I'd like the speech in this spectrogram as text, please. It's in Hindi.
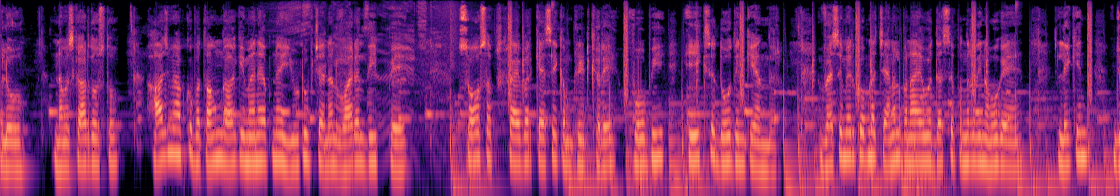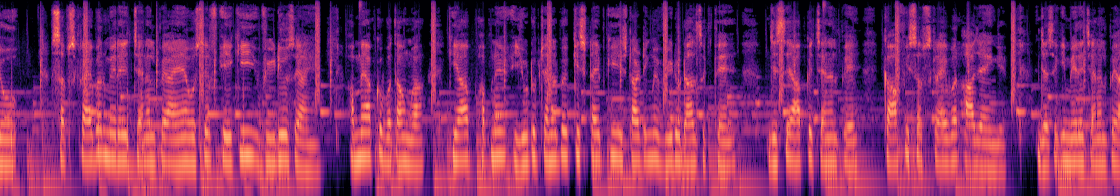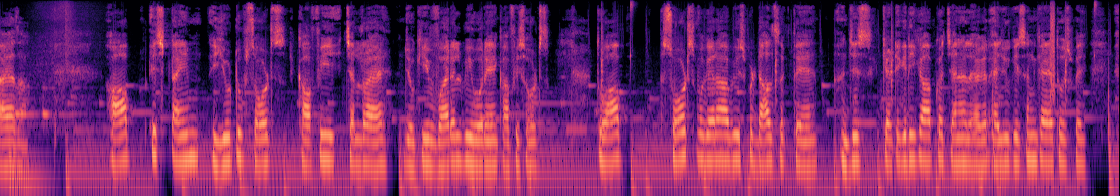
हेलो, नमस्कार दोस्तों। आज मैं आपको बताऊँगा कि मैंने अपने यूट्यूब चैनल वायरल दीप पे 100 सब्सक्राइबर कैसे कंप्लीट करे, वो भी एक से दो दिन के अंदर। वैसे मेरे को अपना चैनल बनाए हुए 10 से 15 दिन हो गए हैं, लेकिन जो सब्सक्राइबर मेरे चैनल पे आए हैं, वो सिर्फ़ एक ही वीडियो से आए हैं। अब मैं आपको बताऊँगा कि आप अपने YouTube चैनल पर किस टाइप की स्टार्टिंग में वीडियो डाल सकते हैं, जिससे आपके चैनल पे काफ़ी सब्सक्राइबर आ जाएँगे, जैसे कि मेरे चैनल पे आया था। आप इस टाइम YouTube शॉर्ट्स काफ़ी चल रहा है, जो कि वायरल भी हो रहे हैं काफ़ी शॉर्ट्स तो आप शॉर्ट्स वगैरह अभी उस पर डाल सकते हैं, जिस कैटेगरी का आपका चैनल है। अगर एजुकेशन का है तो उस पर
